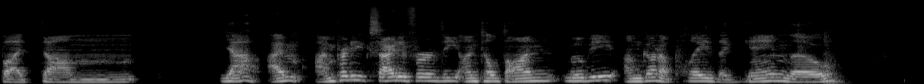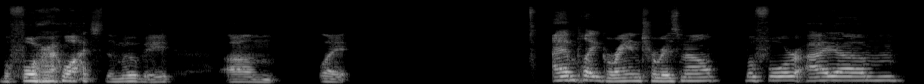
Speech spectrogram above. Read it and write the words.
but um, yeah, I'm I'm pretty excited for the Until Dawn movie. I'm gonna play the game though before I watch the movie. Um, like I haven't played Gran Turismo before I um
